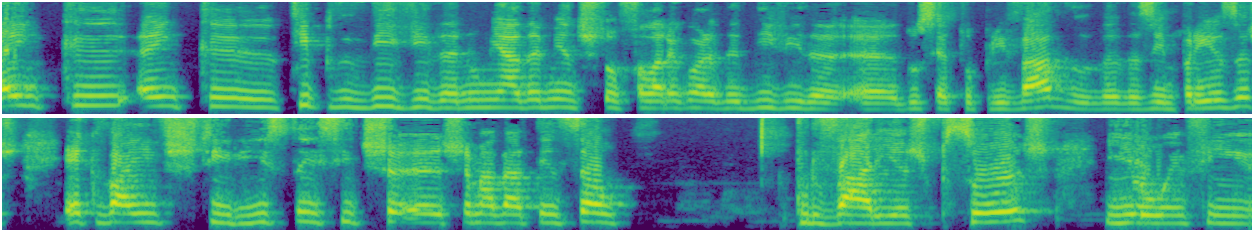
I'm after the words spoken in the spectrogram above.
em que, em que tipo de dívida, nomeadamente estou a falar agora da dívida uh, do setor privado, da, das empresas, é que vai investir. E isso tem sido chamada a atenção por várias pessoas e eu, enfim,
